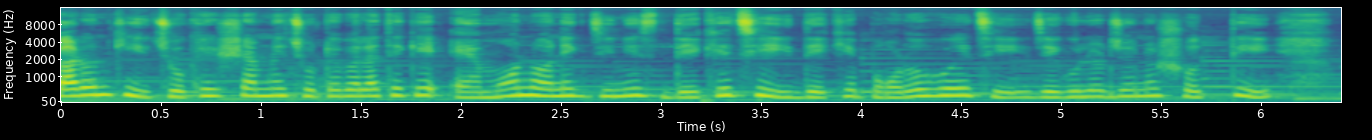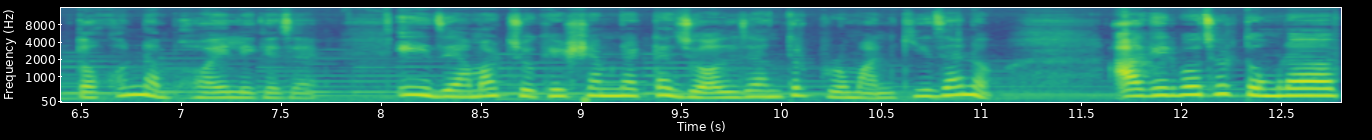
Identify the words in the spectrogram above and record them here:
কারণ কি, চোখের সামনে ছোটোবেলা থেকে এমন অনেক জিনিস দেখেছি, দেখে বড় হয়েছি যেগুলোর জন্য সত্যি তখন না ভয় লেগে যায়। এই যে আমার চোখের সামনে একটা জলজান্তর প্রমাণ, কি জানো? আগের বছর তোমরা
